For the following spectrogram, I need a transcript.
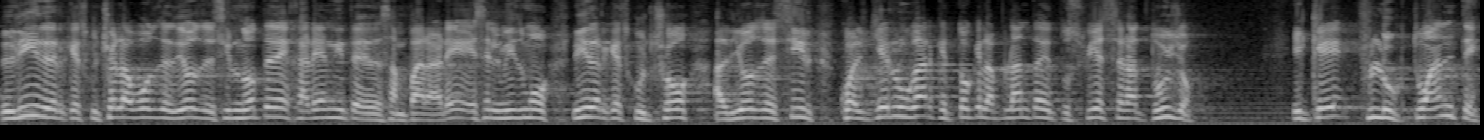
líder que escuchó la voz de Dios decir, no te dejaré ni te desampararé. Es el mismo líder que escuchó a Dios decir, cualquier lugar que toque la planta de tus pies será tuyo. Y qué fluctuante,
